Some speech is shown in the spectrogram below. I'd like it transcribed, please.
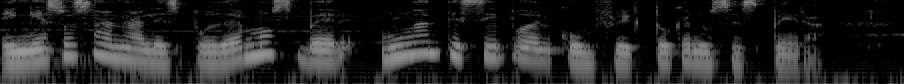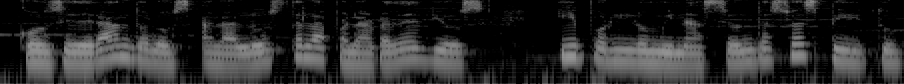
En esos anales podemos ver un anticipo del conflicto que nos espera. Considerándolos a la luz de la palabra de Dios y por iluminación de su espíritu,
